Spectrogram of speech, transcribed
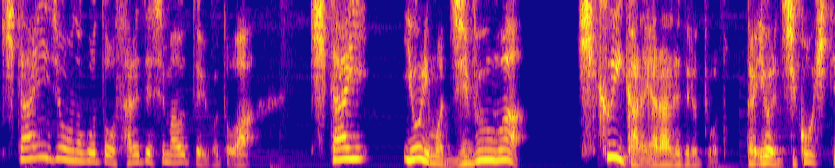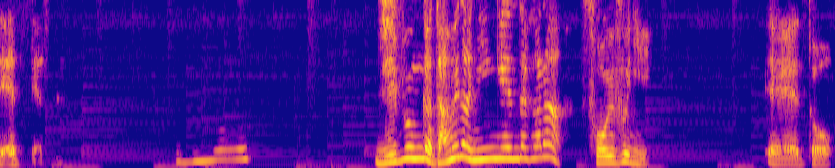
期待以上のことをされてしまうということは、期待よりも自分は低いからやられてるってこと。だからいわゆる自己否定ってやつね。うん自分がダメな人間だから、そういうふうに、えっ、と、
